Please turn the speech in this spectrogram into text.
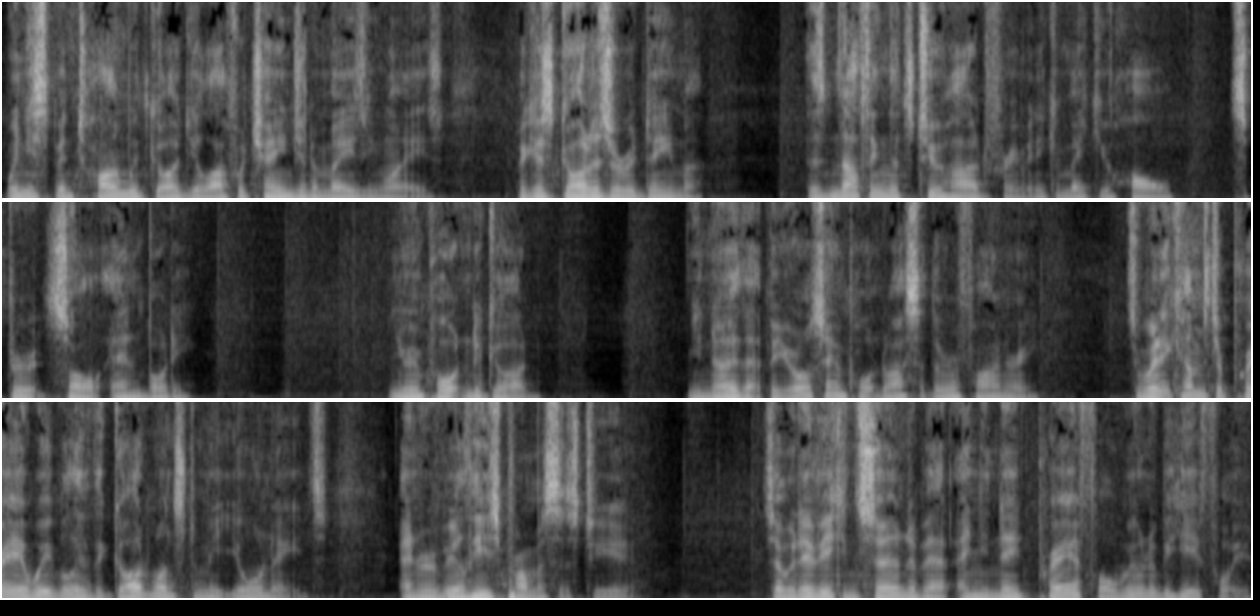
When you spend time with God, your life will change in amazing ways. Because God is a Redeemer. There's nothing that's too hard for Him, and He can make you whole, spirit, soul, and body. You're important to God. You know that, but you're also important to us at the refinery. So when it comes to prayer, we believe that God wants to meet your needs and reveal his promises to you. So whatever you're concerned about and you need prayer for, we want to be here for you.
